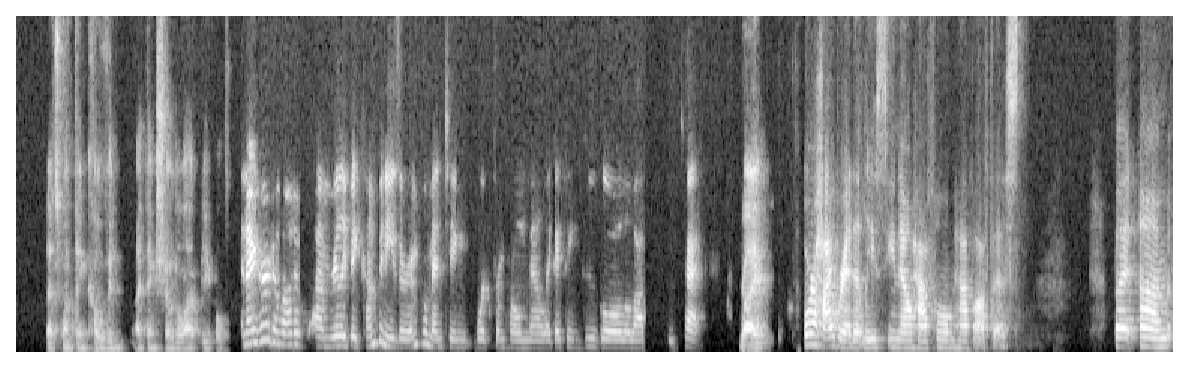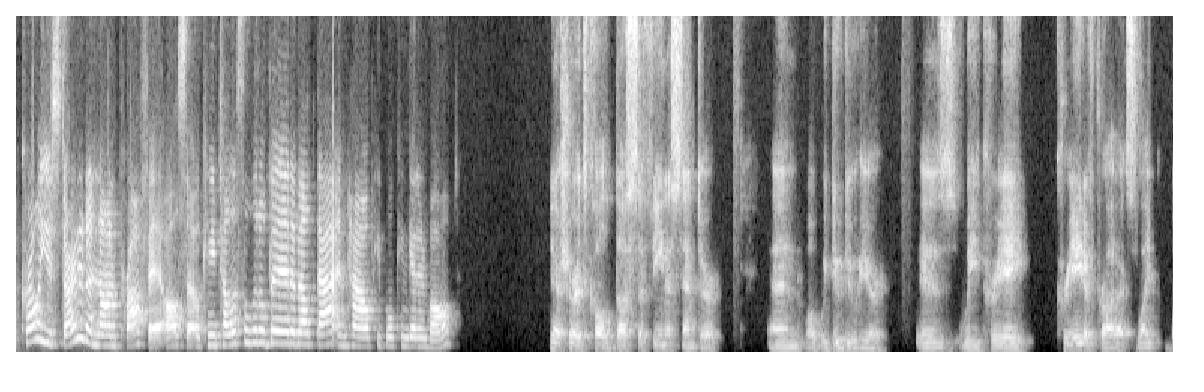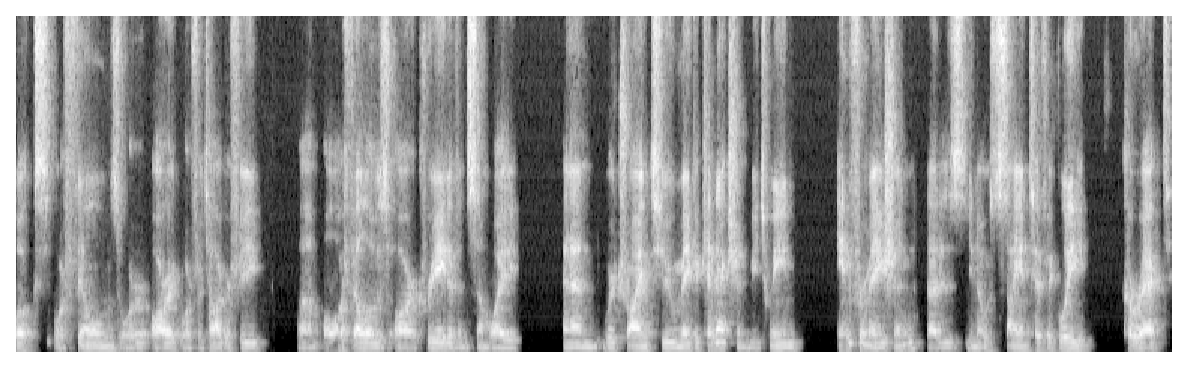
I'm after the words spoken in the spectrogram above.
That's one thing COVID, I think, showed a lot of people. And I heard a lot of um, really big companies are implementing work from home now. Like I think Google, a lot of tech. Right. Or a hybrid, at least, you know, half home, half office. But um, Carl, you started a nonprofit also. Can you tell us a little bit about that and how people can get involved? Yeah, sure. It's called the Safina Center. And what we do do here is we create creative products like books or films or art or photography. Um, all our fellows are creative in some way. And we're trying to make a connection between information that is, you know, scientifically correct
